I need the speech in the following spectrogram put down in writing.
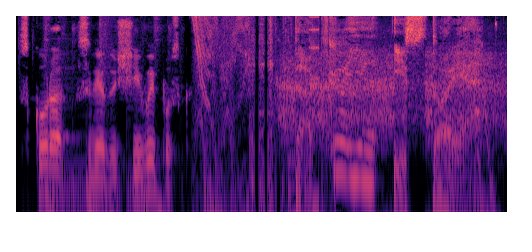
Скоро следующий выпуск. Такая история.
